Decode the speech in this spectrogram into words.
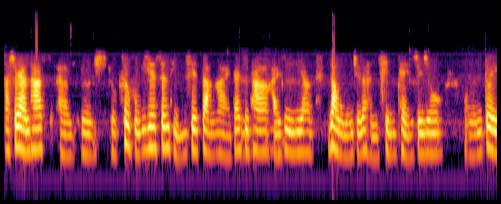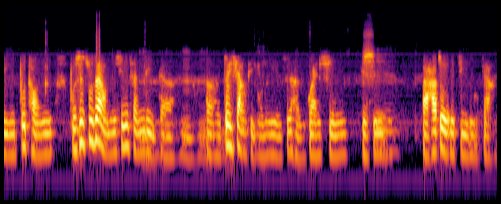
那虽然他呃有有克服一些身体一些障碍，但是他还是一样让我们觉得很钦佩。所以说，我们对于不同不是住在我们新城里的嗯，呃对象体，我们也是很关心，就是是。把它做一个记录这样子。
